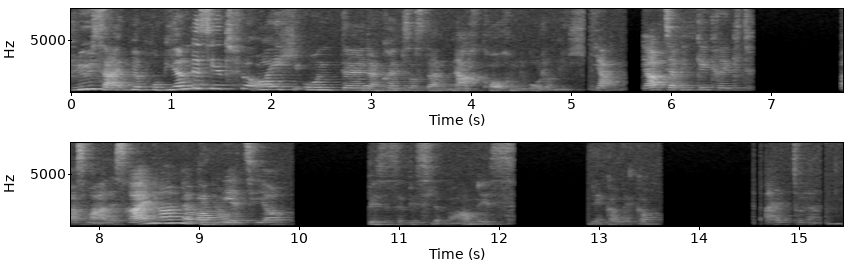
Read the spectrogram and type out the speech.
Glühseiten. Wir probieren das jetzt für euch und äh, dann könnt ihr es dann nachkochen oder nicht. Ja, ihr habt ja mitgekriegt, was wir alles rein haben. Wir warten Genau. jetzt hier Bis es ein bisschen warm ist. Lecker, lecker. allzu lang.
